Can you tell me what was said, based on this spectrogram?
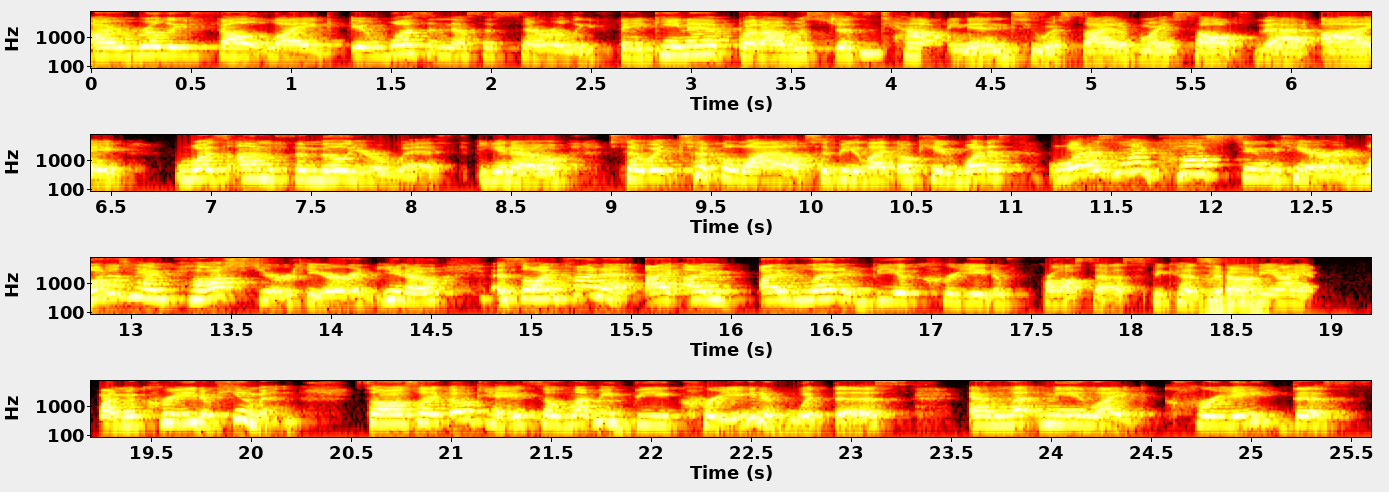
I really felt like it wasn't necessarily faking it, but I was just mm-hmm. tapping into a side of myself that I was unfamiliar with, you know. So it took a while to be like, okay, what is what is my costume here, and what is my posture here, and you know. And so I kind of I, I I let it be a creative process because yeah. for me, I am I'm a creative human. So I was like, okay, so let me be creative with this and let me like create this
